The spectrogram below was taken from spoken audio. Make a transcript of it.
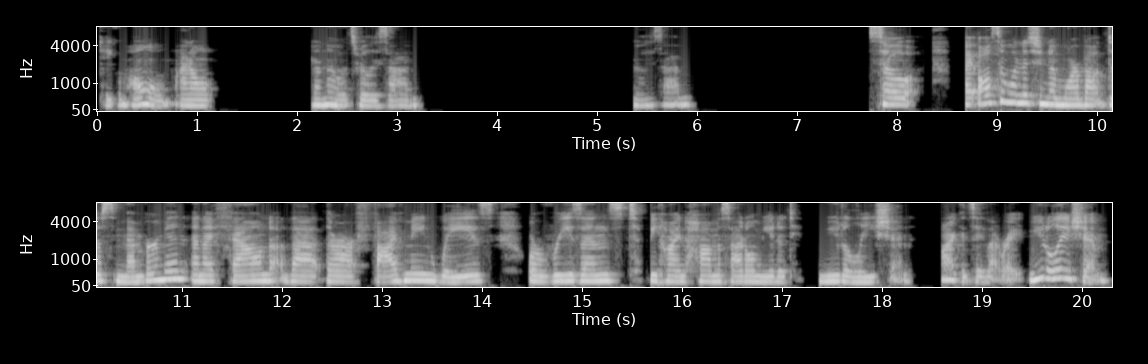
take him home. I don't, I don't know. It's really sad. Really sad. So, I also wanted to know more about dismemberment, and I found that there are five main ways or reasons to, behind homicidal muti- mutilation. I could say that right. Mutilation.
